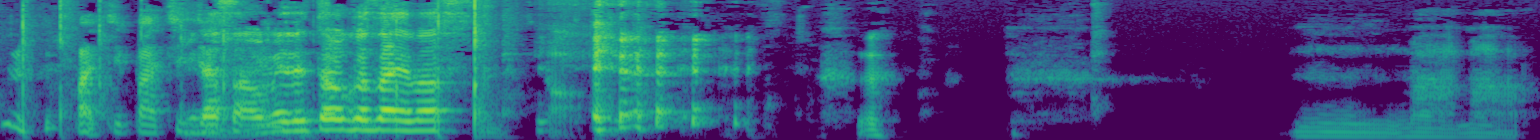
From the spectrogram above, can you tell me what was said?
パチパチ。皆さんおめでとうございます。うん、まあまあ。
